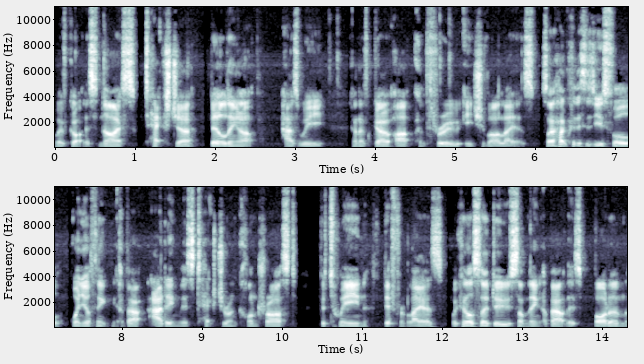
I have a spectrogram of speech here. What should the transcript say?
We've got this nice texture building up as we kind of go up and through each of our layers. So hopefully this is useful when you're thinking about adding this texture and contrast between different layers. We can also do something about this bottom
